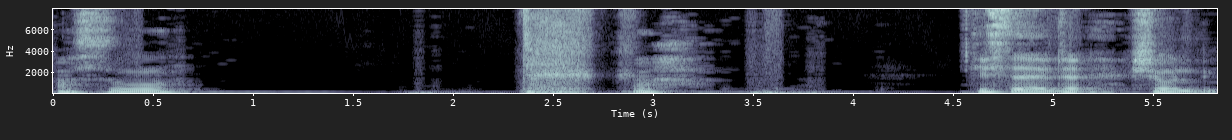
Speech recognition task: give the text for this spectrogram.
Ach so. Ach. Siehst du, schon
